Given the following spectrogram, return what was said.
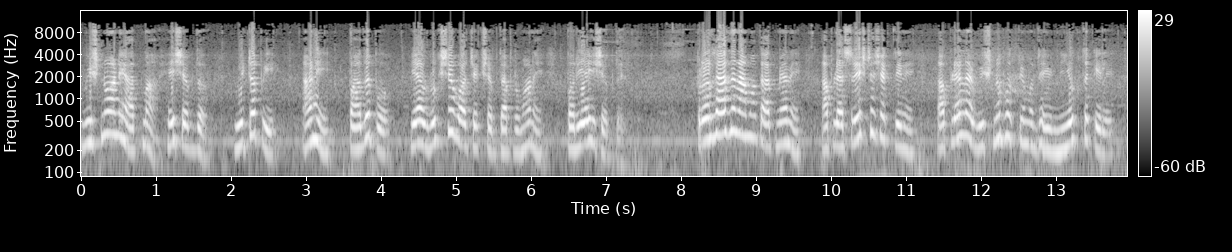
विष्णू आणि आत्मा हे शब्द विटपी आणि पादप या वृक्षवाचक शब्दाप्रमाणे पर्यायी शब्द आहेत. प्रल्हाद नामक आत्म्याने आपल्या श्रेष्ठ शक्तीने आपल्याला विष्णू भक्तीमध्ये नियुक्त केले.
